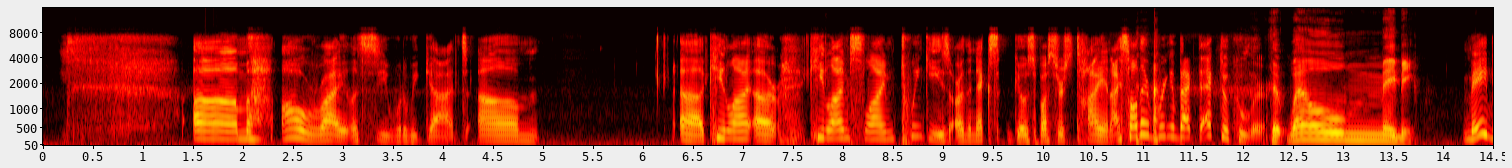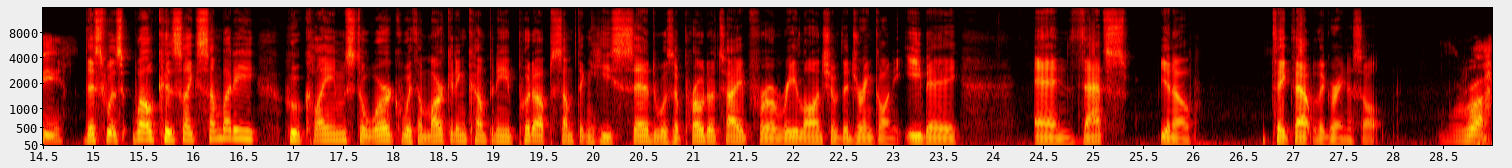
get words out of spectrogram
Um, all right, let's see. What do we got? Um, uh, key lime, uh, key lime slime Twinkies are the next Ghostbusters tie-in. I saw they're bringing back the Ecto Cooler. That well, maybe. Maybe this was well, because like somebody who claims to work with a marketing company put up something he said was a prototype for a relaunch of the drink on eBay, and that's you know, take that with a grain of salt. Right.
